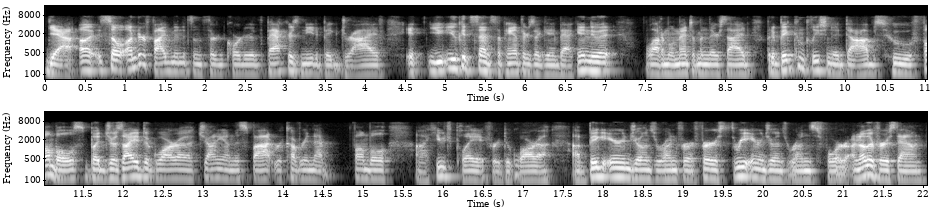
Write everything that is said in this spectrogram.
Yeah. Uh, so under five minutes in the third quarter, the Packers need a big drive. It you you could sense the Panthers are getting back into it. A lot of momentum on their side, but a big completion to Doubs, who fumbles, but Josiah DeGuara, Johnny on the spot, recovering that fumble. Uh, huge play for DeGuara. A big Aaron Jones run for a first, three Aaron Jones runs for another first down.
